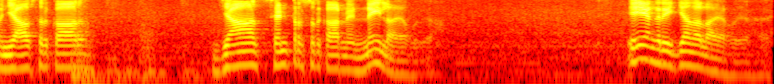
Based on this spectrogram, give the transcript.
ਪੰਜਾਬ ਸਰਕਾਰ ਜਾਂ ਸੈਂਟਰ ਸਰਕਾਰ ਨੇ ਨਹੀਂ ਲਾਇਆ ਹੋਇਆ। ਇਹ ਅੰਗਰੇਜ਼ਾਂ ਦਾ ਲਾਇਆ ਹੋਇਆ ਹੈ।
